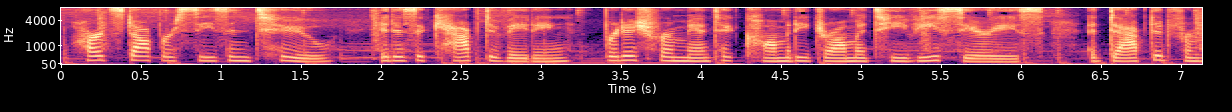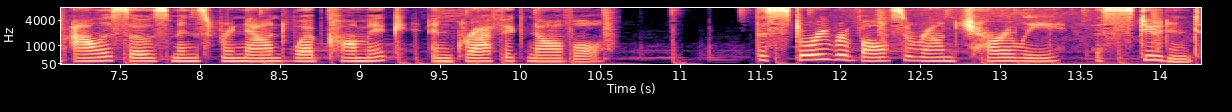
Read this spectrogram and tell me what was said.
Heartstopper Season 2. It is a captivating, British romantic comedy drama TV series, adapted from Alice Oseman's renowned webcomic and graphic novel. The story revolves around Charlie, a student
